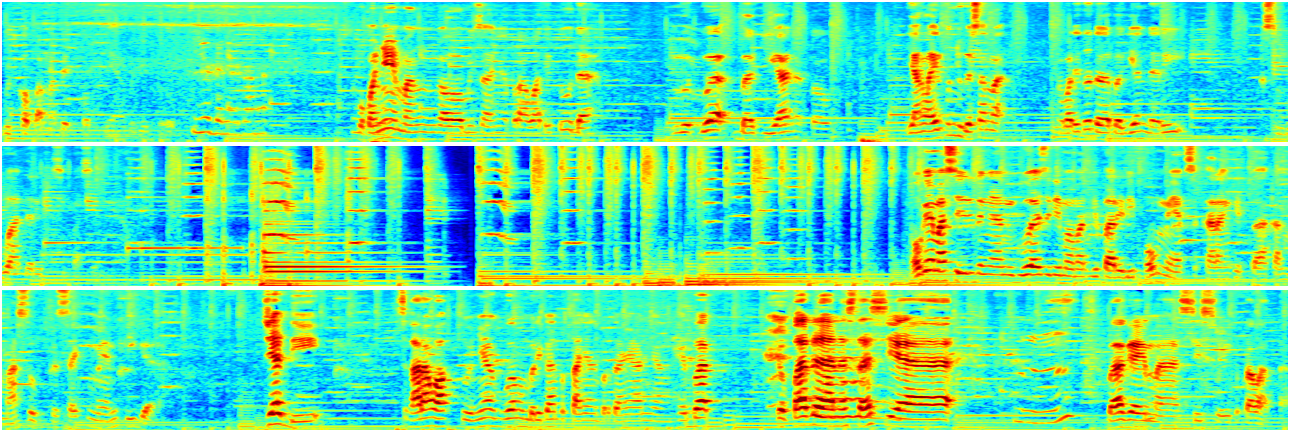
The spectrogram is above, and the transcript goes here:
good cop sama bad copnya begitu. Iya benar banget. pokoknya emang kalau misalnya perawat itu udah menurut gua bagian atau yang lain pun juga sama. Perawat itu adalah bagian dari kesembuhan dari si pasien Oke masih dengan gua Ziki Muhammad Gifari di Pomet Sekarang kita akan masuk ke segmen 3 Jadi sekarang waktunya gua memberikan pertanyaan-pertanyaan yang hebat kepada Anastasia Hmm. sebagai mahasiswi keperawatan.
